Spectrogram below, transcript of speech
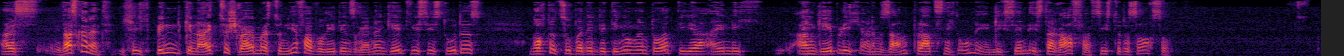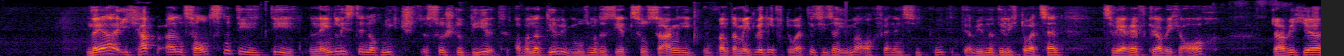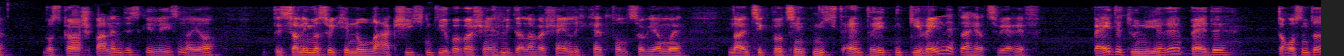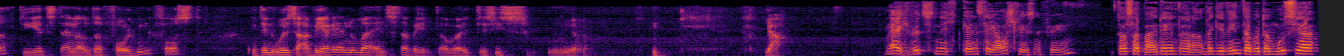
als, ich weiß gar nicht, ich, ich bin geneigt zu schreiben, als Turnierfavorit ins Rennen geht. Wie siehst du das? Noch dazu bei den Bedingungen dort, die ja eigentlich angeblich einem Sandplatz nicht unähnlich sind, ist der Rafa. Siehst du das auch so? Naja, ich habe ansonsten die, die Nennliste noch nicht so studiert. Aber natürlich muss man das jetzt so sagen, ich, wenn der Medvedev dort ist, ist er immer auch für einen Sieg gut. Der wird natürlich dort sein. Zverev glaube ich auch. Da habe ich ja was ganz Spannendes gelesen. Naja, das sind immer solche Nona-Geschichten, die aber wahrscheinlich mit einer Wahrscheinlichkeit von, sage ich einmal, 90 Prozent nicht eintreten. Gewinne der Herr Zverev beide Turniere, beide Tausender, die jetzt einander folgen fast. In den USA wäre er Nummer eins der Welt, aber das ist, ja. ja. Na, ich würde es nicht gänzlich ausschließen für ihn, dass er beide hintereinander gewinnt, aber da muss ja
